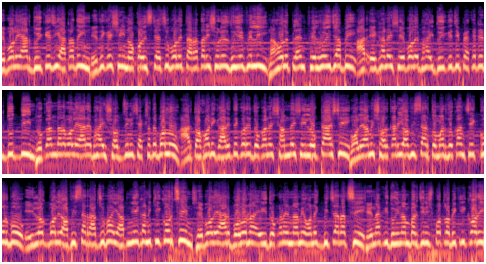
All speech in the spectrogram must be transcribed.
সে বলে, আর দুই কেজি আটা দিন। এদিকে সেই নকল স্ট্যাচু বলে, তাড়াতাড়ি শরীর ধুয়ে ফেলি না হলে প্ল্যান ফেল হয়ে যাবে। আর এখানে সে বলে, ভাই, দুই কেজি প্যাকেটের দুধ দিন। দোকানদার বলে, আরে ভাই, সব জিনিস একসাথে বলো। আর তখনই গাড়িতে করে দোকানের সামনে সেই লোকটা আসে। বলে, আমি সরকারি অফিসার, তোমার দোকান চেক করব। এই লোক বলে, অফিসার রাজু ভাই, আপনি এখানে কি করছেন? সে বলে, আর বলো না, এই দোকানের নামে অনেক বিচার আছে। সে নাকি দুই নাম্বার জিনিসপত্র বিক্রি করে।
